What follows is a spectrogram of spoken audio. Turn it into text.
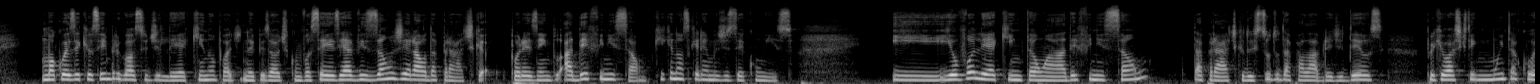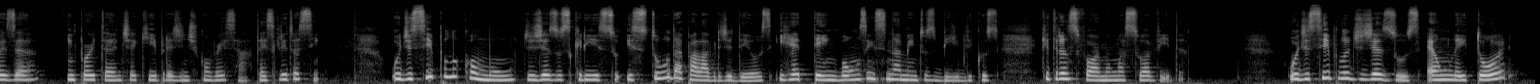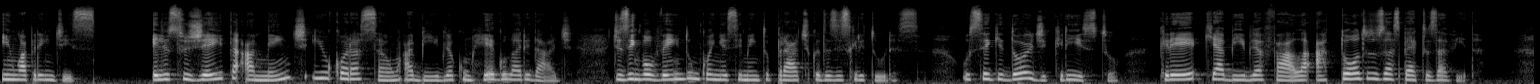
uma coisa que eu sempre gosto de ler aqui no, no episódio com vocês é a visão geral da prática. Por exemplo, a definição. O que, que nós queremos dizer com isso? E, e eu vou ler aqui então a definição da prática, do estudo da palavra de Deus, porque eu acho que tem muita coisa importante aqui para a gente conversar. Está escrito assim: o discípulo comum de Jesus Cristo estuda a palavra de Deus e retém bons ensinamentos bíblicos que transformam a sua vida. O discípulo de Jesus é um leitor e um aprendiz. Ele sujeita a mente e o coração à Bíblia com regularidade, desenvolvendo um conhecimento prático das Escrituras. O seguidor de Cristo crê que a Bíblia fala a todos os aspectos da vida.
